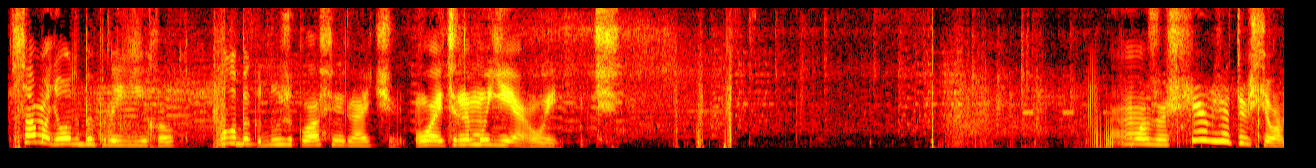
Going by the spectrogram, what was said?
самоліт би приїхав. Було б дуже класні речі. Ой, це не моє. Ой. Може ще взяти все.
